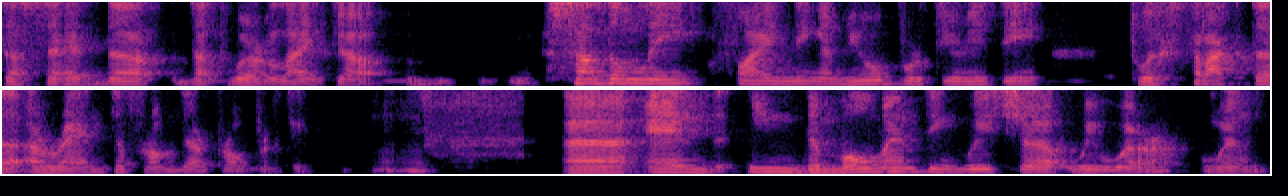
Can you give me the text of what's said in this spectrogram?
that said that were like uh, suddenly finding a new opportunity to extract a rent from their property. Mm-hmm. Uh, and in the moment in which uh, we were when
